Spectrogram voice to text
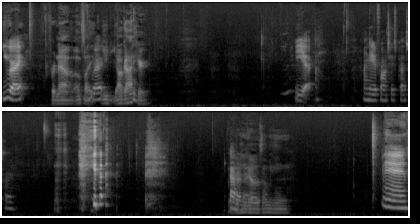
You right. for now, I was like, Right. y'all got here. Yeah. I need a Fonte's password. I don't he know. goes, I mean, Man,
